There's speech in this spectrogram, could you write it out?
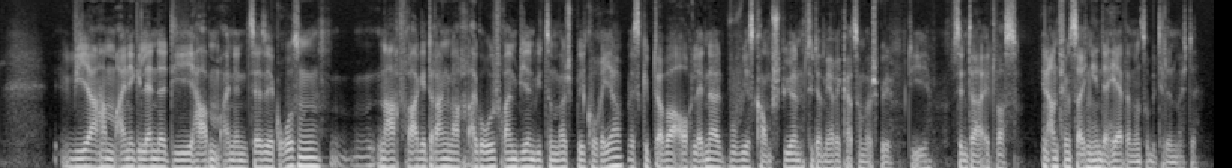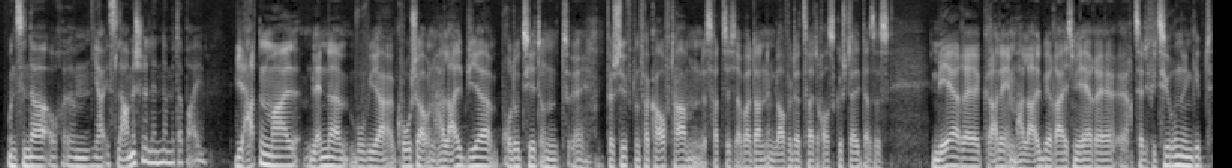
Wir haben einige Länder, die haben einen sehr, sehr großen Nachfragedrang nach alkoholfreien Bieren, wie zum Beispiel Korea. Es gibt aber auch Länder, wo wir es kaum spüren, Südamerika zum Beispiel. Die sind da etwas in Anführungszeichen hinterher, wenn man so betiteln möchte. Und sind da auch ähm, ja, islamische Länder mit dabei? Wir hatten mal Länder, wo wir Koscher und Halal-Bier produziert und äh, verschifft und verkauft haben. Es hat sich aber dann im Laufe der Zeit herausgestellt, dass es mehrere, gerade im Halal-Bereich, mehrere äh, Zertifizierungen gibt.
